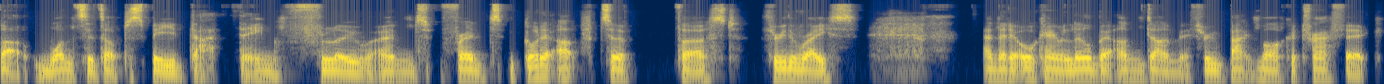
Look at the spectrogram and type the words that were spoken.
But once it's up to speed, that thing flew, and Fred got it up to first through the race and then it all came a little bit undone through backmarker traffic.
